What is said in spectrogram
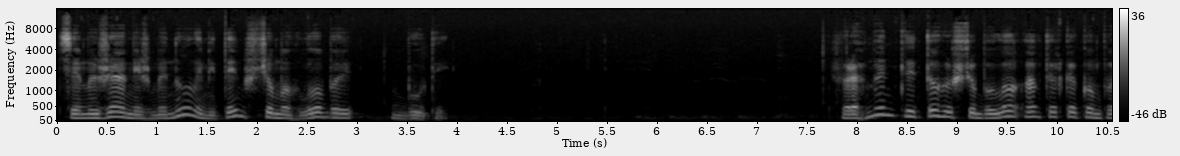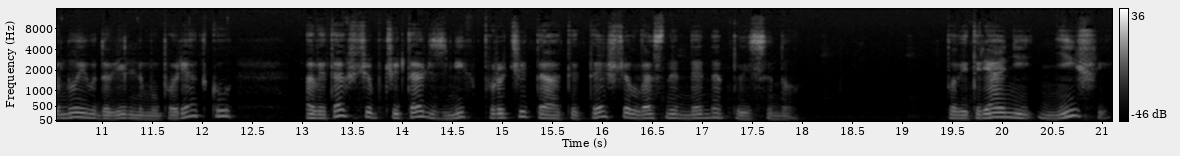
це межа між минулим і тим, що могло би бути. Фрагменти того, що було, авторка компонує в довільному порядку але так, щоб читач зміг прочитати те, що, власне, не написано. Повітряні ніші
